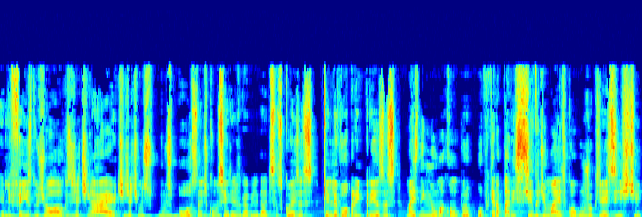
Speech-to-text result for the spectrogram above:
ele fez dos jogos, já tinha arte, já tinha um um esboço, né, de como seria a jogabilidade, essas coisas, que ele levou pra empresas, mas nenhuma comprou ou porque era parecido demais com algum jogo que já existe,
